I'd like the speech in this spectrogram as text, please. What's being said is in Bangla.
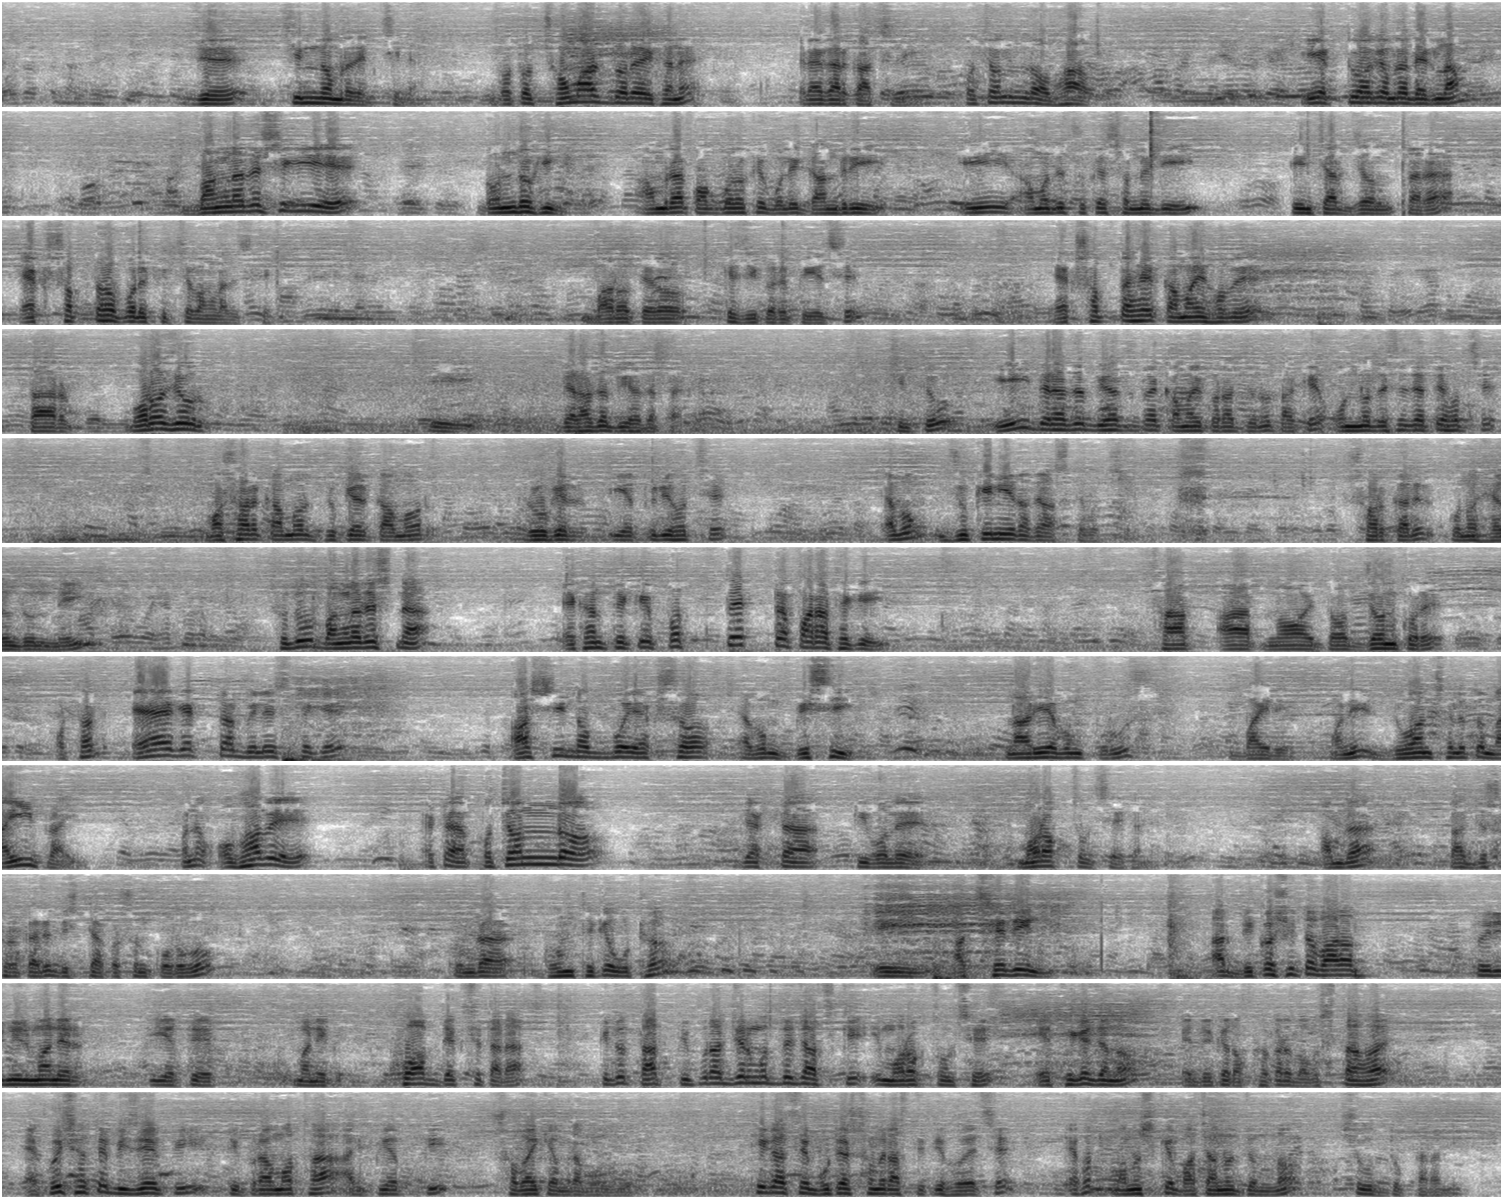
যে চিহ্ন আমরা দেখছি না। গত ছ মাস ধরে এখানে রেগার কাজ নেই প্রচণ্ড অভাব। এই একটু আগে আমরা দেখলাম বাংলাদেশে গিয়ে গন্ধকি আমরা ককবরকে বলি গান্দ্রি এই আমাদের চোখের সামনে দিয়ে তিন, চারজন তারা এক সপ্তাহ পরে ফিরছে বাংলাদেশ থেকে। বারো, তেরো কেজি করে পেয়েছে। এক সপ্তাহে কামাই হবে তার বড় জোর এই দেড় হাজার, দুই হাজার টাকা। কিন্তু এই দেড় হাজার, দুই হাজার টাকা কামাই করার জন্য তাকে অন্য দেশে যেতে হচ্ছে। মশার কামড়, জুকের কামড়, রোগের ইয়ে তৈরি হচ্ছে এবং ঝুঁকি নিয়ে তাদের আসতে হচ্ছে। সরকারের কোনো হেলদুল নেই। শুধু বাংলাদেশ না, এখান থেকে প্রত্যেকটা পাড়া থেকেই সাত, আট, নয়, দশ জন করে, অর্থাৎ এক একটা ভিলেজ থেকে আশি, নব্বই, একশো এবং বেশি নারী এবং পুরুষ বাইরে। মানে জোয়ান ছেলে তো নাই প্রায়। মানে অভাবে একটা প্রচণ্ড যে একটা, কি বলে, মরক চলছে এখানে। আমরা রাজ্য সরকারের দৃষ্টি আকর্ষণ করব। তোমরা ঘুম থেকে উঠো। এই আজকে দিন আর বিকশিত ভারত তৈরি নির্মাণের ইয়েতে মানে খোয়াব দেখছে তারা। কিন্তু তার ত্রিপুরাজ্যের মধ্যে যে আজকে এই মরক চলছে, এ থেকে যেন এদেরকে রক্ষা করার ব্যবস্থা হয়। একই সাথে বিজেপি, ত্রিপুরা মথা, আইপিএফটি, সবাইকে আমরা বলব, ঠিক আছে, ভোটের সময় রাজনীতি হয়েছে, এখন মানুষকে বাঁচানোর জন্য সে উদ্যোগ তারা নিচ্ছে।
